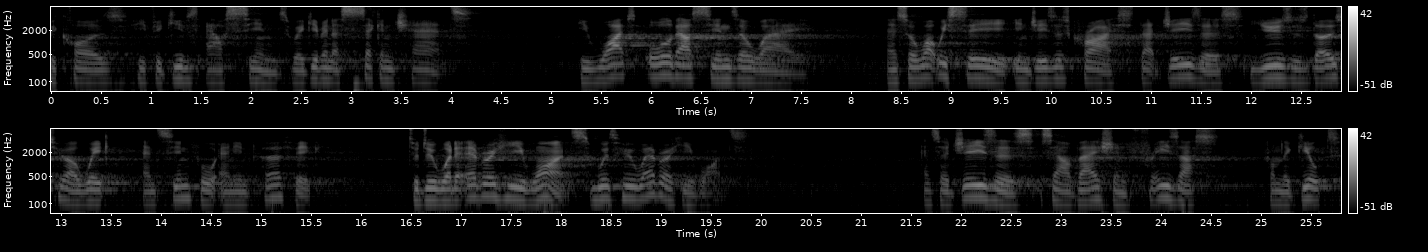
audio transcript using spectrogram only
because he forgives our sins. We're given a second chance. He wipes all of our sins away. And so, what we see in Jesus Christ, that Jesus uses those who are weak and sinful and imperfect to do whatever he wants with whoever he wants. And so, Jesus' salvation frees us from the guilt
